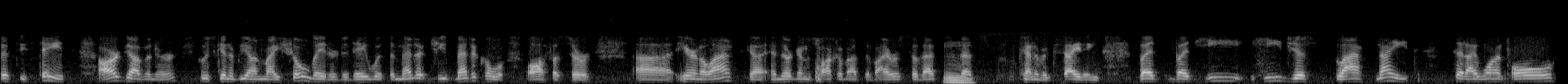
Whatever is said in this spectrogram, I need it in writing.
50 states. Our governor, who's going to be on my show later today with the med- chief medical officer uh, here in Alaska, and they're going to talk about the virus. So that's that's kind of exciting. But but he he just last night said, I want all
